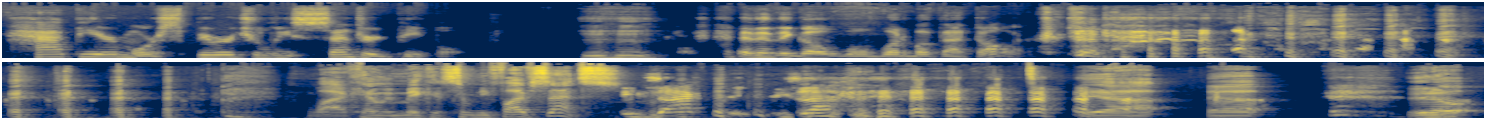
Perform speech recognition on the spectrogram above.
happier more spiritually centered people hmm and then they go well what about that dollar Why can't we make it 75 cents? exactly exactly yeah, yeah. You know,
